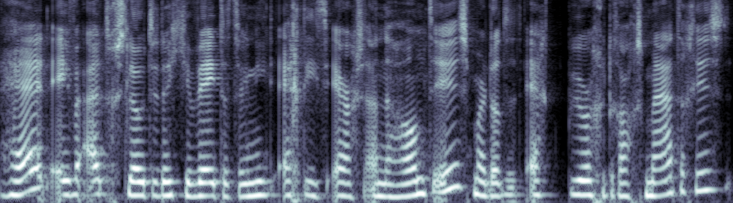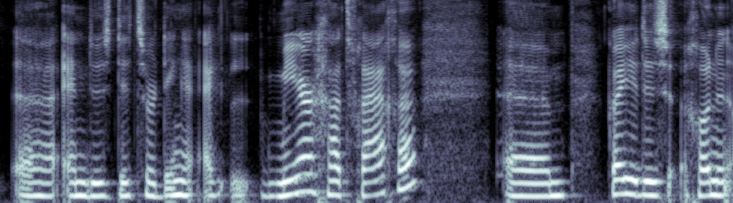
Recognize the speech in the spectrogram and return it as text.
Hè, even uitgesloten dat je weet dat er niet echt iets ergs aan de hand is, maar dat het echt puur gedragsmatig is. eh, en dus dit soort dingen meer gaat vragen. Ehm, kan je dus gewoon een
